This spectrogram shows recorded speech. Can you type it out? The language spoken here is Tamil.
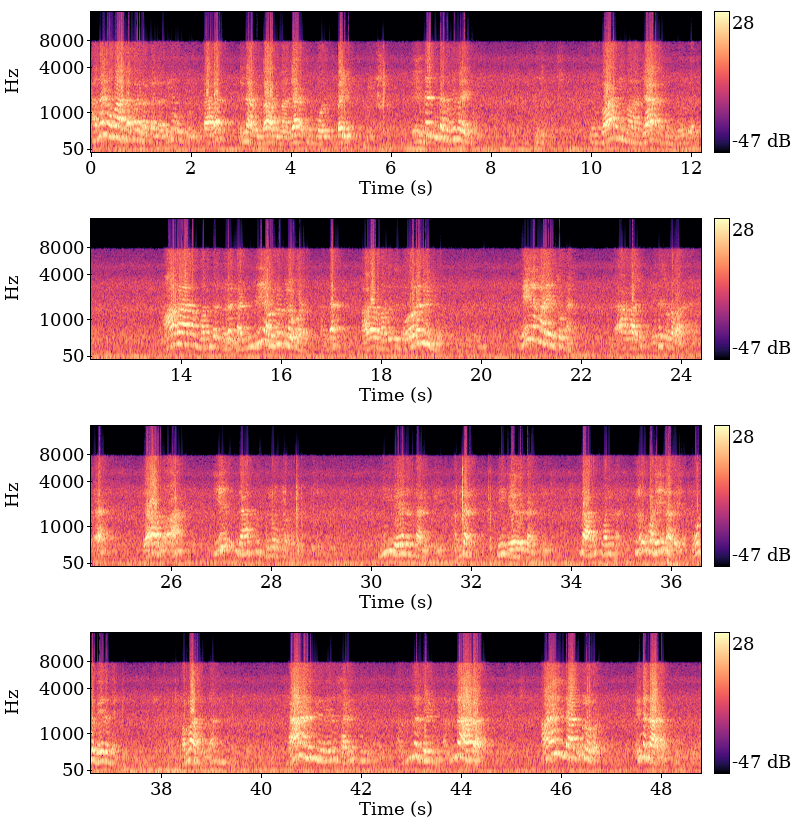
அதான் உமா தப்பர் ரக்கல் அப்படின்னு ஊற்றுவர் இல்லாமல் பாதிமா ஜாக்கும் பை. இந்த இந்த கொஞ்சம் மேலே இருக்கும். பாதிமா ஜாக்கும் பை. ஆதாரம் வந்த பிறகு அன்றி அவர்கள் பிளவுபடும் ஆதாரம் வந்தது போல நிறுத்தி நீளமாயிரம் சொன்னாங்க என்ன சொல்ல வராங்க யாருமா ஏன் இந்த ஆட்கள் பிளவுபடுறது நீ வேதத்தை அனுப்பி அப்படிதான் நீ வேதத்தை அனுப்பி இந்த அதுக்கு வழிகாட்டு. பிளவுபடே இல்லாதே உண்ட வேதமே. அல்லா சொன்னா நான் அனுப்பின வேதம் சரிப்பு நல்ல தெளிவு நல்ல ஆதாரம். ஆனால் இந்த அது என்ன காரணம்?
